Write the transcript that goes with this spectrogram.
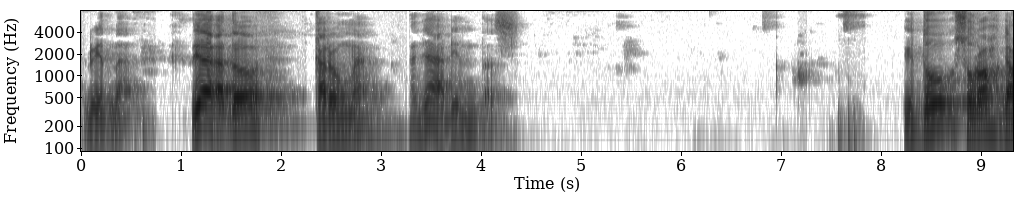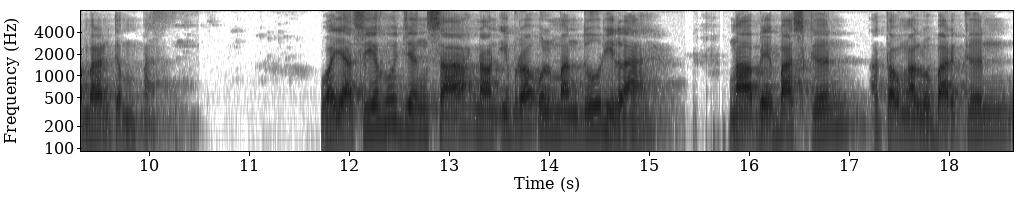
duitna. Dia atuh karungna nah jadi entas. Itu surah gambaran keempat. Wayasihu jeung sah naon ibraul mandurila ngabebaskeun atau ngalubarkeun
